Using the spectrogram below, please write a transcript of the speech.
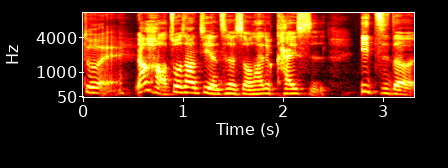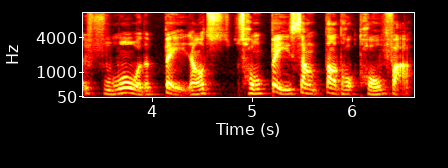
对。然后好，坐上计程车的时候，他就开始一直的抚摸我的背，然后从背上到头头发。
